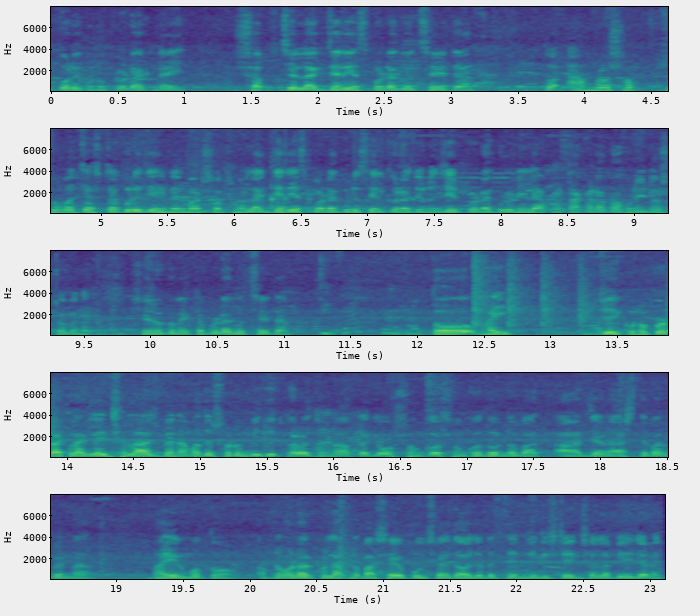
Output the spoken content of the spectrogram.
উপরে কোনো প্রোডাক্ট নাই। সবচেয়ে লাক্সারিয়াস প্রোডাক্ট হচ্ছে এটা। তো আমরা সব সময় চেষ্টা করি যে হিমেল মার্ট সবসময় লাক্সারিয়াস প্রোডাক্টগুলো সেল করার জন্য। যে প্রোডাক্টগুলো নিলে আপনার টাকাটা কখনোই নষ্ট হবে না। সেরকম একটা প্রোডাক্ট হচ্ছে এটা। তো ভাই, যে কোনো প্রোডাক্ট লাগলে ইনশাল্লাহ আসবেন আমাদের শোরুম ভিজিট করার জন্য। আপনাকে অসংখ্য অসংখ্য ধন্যবাদ। আর যারা আসতে পারবেন না ভাইয়ের মতো আপনি অর্ডার করলে আপনার বাসায়ও পৌঁছায় দেওয়া যাবে। সেম জিনিসটা ইনশাল্লাহ পেয়ে যাবেন।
